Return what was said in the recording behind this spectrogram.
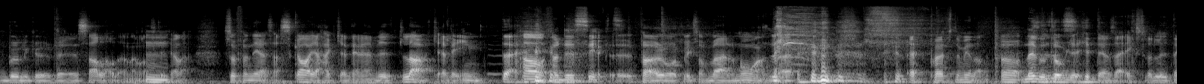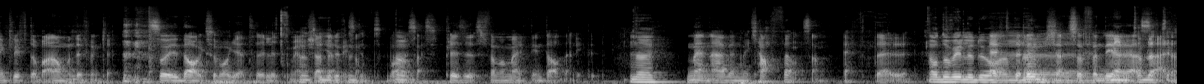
bulgursalladen, eller vad man ska Mm. kalla det, så funderade jag så här, ska jag hacka ner en vitlök eller inte? Ja, för det är segt. För vårt liksom välmående på eftermiddagen. Ja, nej, så precis. tog, hittade jag en så extra liten klyfta och bara, ja men det funkar. Så idag så vågar jag ta i lite mer och det liksom. Ja. Precis, för man märkte inte av den riktigt. Nej. Men även med kaffen sen efter, Ja, då ville du efter en lunchen eh, så funderar jag så här.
